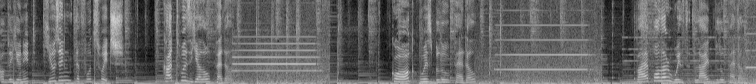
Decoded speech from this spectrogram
of the unit using the foot switch. Cut with yellow pedal coag with blue pedal, bipolar with light blue pedal.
